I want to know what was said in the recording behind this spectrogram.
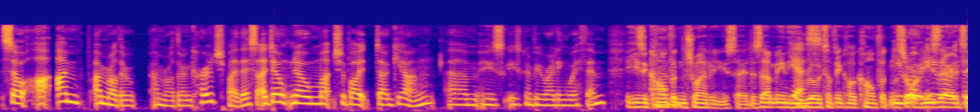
So I, I'm I'm rather I'm rather encouraged by this. I don't know much about Doug Jung, um, who's who's going to be writing with him. He's a confidence writer, you say. Does that mean um, yes. he wrote something called Confidence, He or he's he there wrote to?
